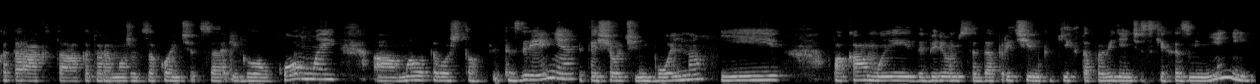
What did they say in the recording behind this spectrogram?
катаракта, которая может закончиться и глаукомой, мало того, что это зрение, это еще очень больно, и пока мы доберемся до причин каких-то поведенческих изменений,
